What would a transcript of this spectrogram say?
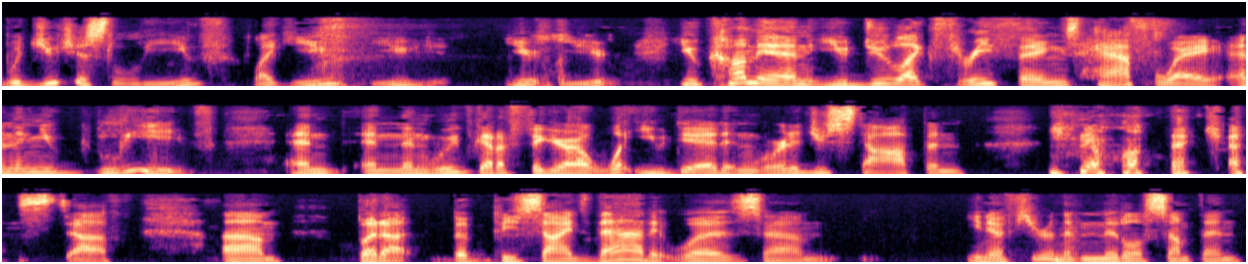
would you just leave? Like you, you, you, you, you come in, you do like three things halfway and then you leave. And, and then we've got to figure out what you did and where did you stop and, you know, all that kind of stuff. Um, but, uh, but besides that, it was, um, you know, if you're in the middle of something,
